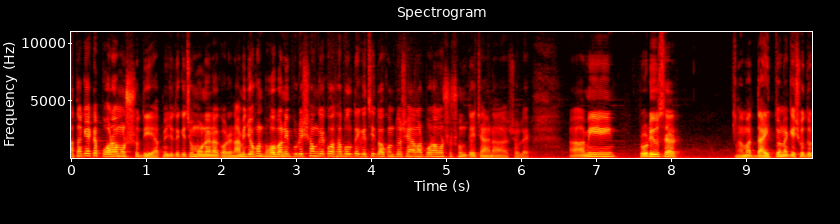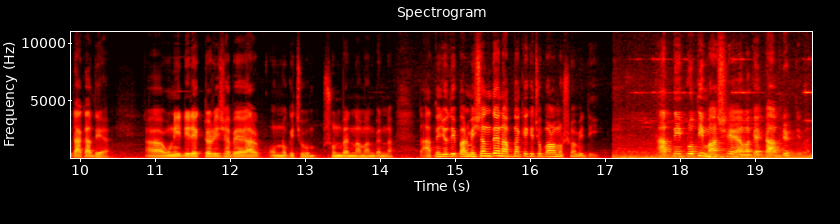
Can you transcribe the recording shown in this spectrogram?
আপনাকে একটা পরামর্শ দিয়ে, আপনি যদি কিছু মনে না করেন। আমি যখন ভবানীপুরের সঙ্গে কথা বলতে গেছি, তখন তো সে আমার পরামর্শ শুনতে চায় না আসলে। আমি প্রডিউসার আমার দায়িত্ব নাকি শুধু টাকা দেয়া। উনি ডিরেক্টর হিসাবে আর অন্য কিছু শুনবেন না, মানবেন না। আপনি যদি পারমিশন দেন, আপনাকে কিছু পরামর্শ আমি দিই। আপনি প্রতি মাসে আমাকে একটা আপডেট দেবেন।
